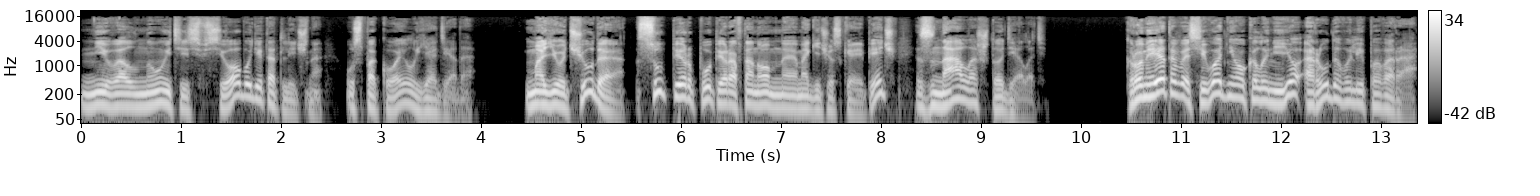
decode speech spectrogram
«Не волнуйтесь, все будет отлично», — успокоил я деда. Мое чудо, супер-пупер автономная магическая печь, знала, что делать. Кроме этого, сегодня около нее орудовали повара.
